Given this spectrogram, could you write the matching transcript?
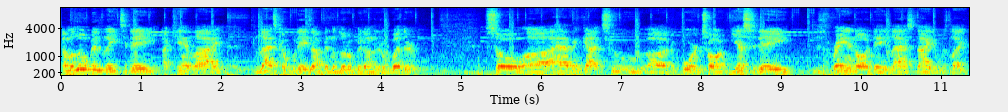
I'm a little bit late today. I can't lie. The last couple days I've been a little bit under the weather. So uh, I haven't got to uh, the board talk. Yesterday, it was raining all day. Last night it was like,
